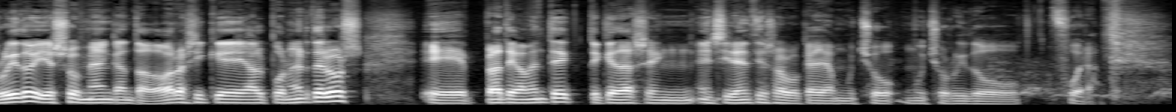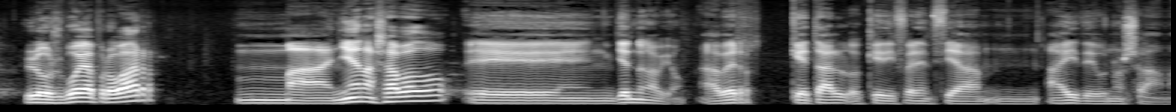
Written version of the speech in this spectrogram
ruido y eso me ha encantado. Ahora sí que al ponértelos eh, prácticamente te quedas en, silencio salvo que haya mucho, mucho ruido fuera. Los voy a probar mañana sábado yendo en avión, a ver qué tal o qué diferencia mm, hay de unos a,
